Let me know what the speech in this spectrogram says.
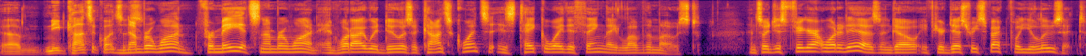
um, need consequences? Number one. For me, it's number one. And what I would do as a consequence is take away the thing they love the most. And so just figure out what it is and go, if you're disrespectful, you lose it.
